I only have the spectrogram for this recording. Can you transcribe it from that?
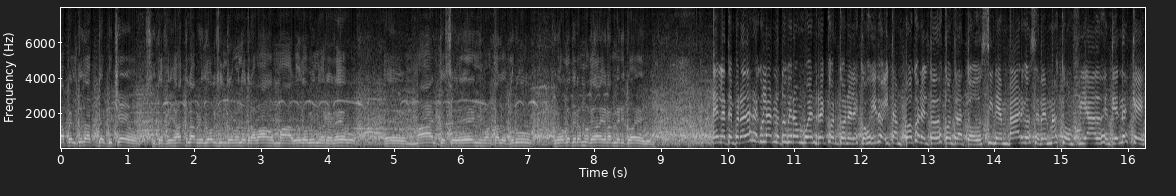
apertura del picheo, si te fijaste el abridor hizo un tremendo trabajo, más luego vino el relevo, eh, Marte, Cedeño, Juan Carlos Cruz, creo que tenemos que dar gran mérito a ellos. En la temporada regular no tuvieron con el escogido y tampoco en el todos contra todos. Sin embargo, se ven más confiados. ¿Entiendes que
